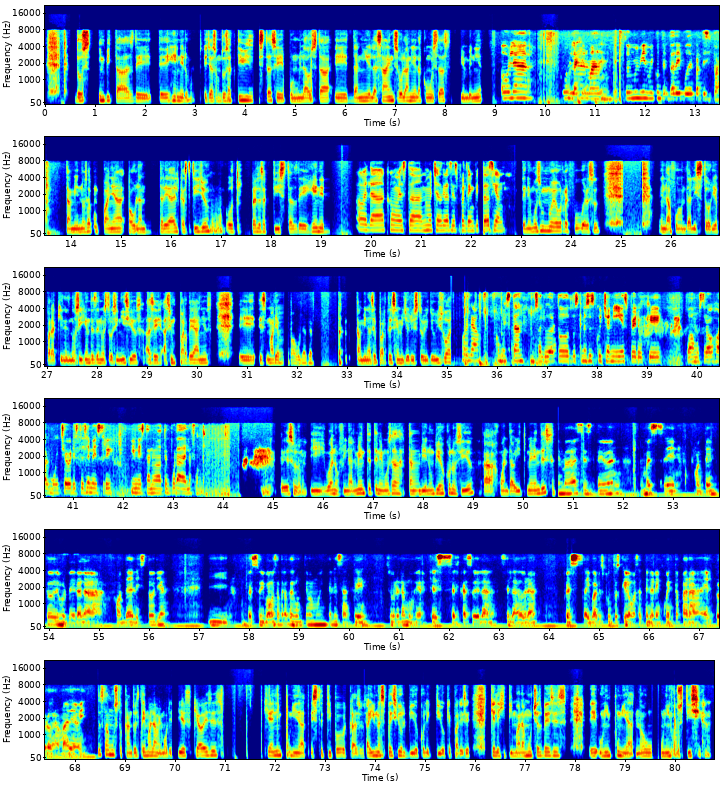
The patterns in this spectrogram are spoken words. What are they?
dos invitadas de, de, género. Ellas son dos activistas. Eh, por un lado está eh, Daniela Sáenz. Hola Daniela, ¿cómo estás? Bienvenida. Hola, hola Germán. Estoy muy bien, muy contenta de poder participar. También nos acompaña Paula Andrea del Castillo, otra de las activistas de género. Hola, ¿cómo están? Muchas gracias por la invitación. Tenemos un nuevo refuerzo en la fonda de la historia para quienes nos siguen desde nuestros inicios hace, hace un par de años. Eh, es María Paula García, también hace parte del Semillero Histórico Visual. Hola, ¿cómo están? Un saludo a todos los que nos escuchan y espero que podamos trabajar muy chévere este semestre en esta nueva temporada de la fonda. Eso, y bueno, finalmente tenemos a también un viejo conocido, a Juan David Méndez. ¿Qué más, Esteban? Pues eh, contento de volver a la fonda de la historia y pues hoy vamos a tratar un tema muy interesante sobre la mujer, que es el caso de la celadora. Pues hay varios puntos que vamos a tener en cuenta para el programa de hoy. Estamos tocando el tema de la memoria y es que a veces queda en impunidad este tipo de casos. Hay una especie de olvido colectivo que parece que legitimará muchas veces eh, una impunidad, ¿no? Una injusticia.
